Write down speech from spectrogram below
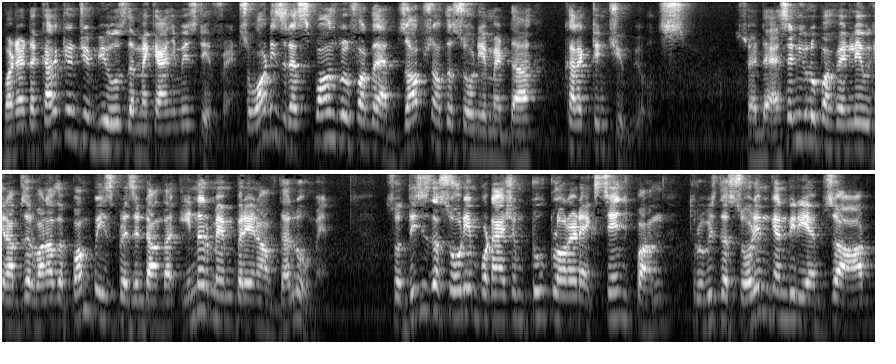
But at the collecting tubules, the mechanism is different. So what is responsible for the absorption of the sodium at the collecting tubules? So at the ascending loop of Henle, we can observe one of the pump is present on the inner membrane of the lumen. So this is the sodium potassium 2 chloride exchange pump through which the sodium can be reabsorbed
